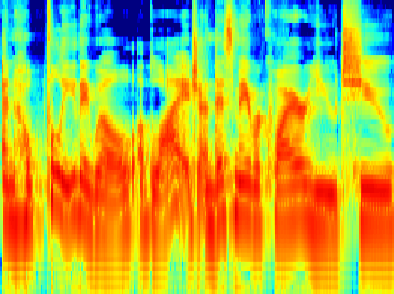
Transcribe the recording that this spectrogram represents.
And hopefully they will oblige. And this may require you to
